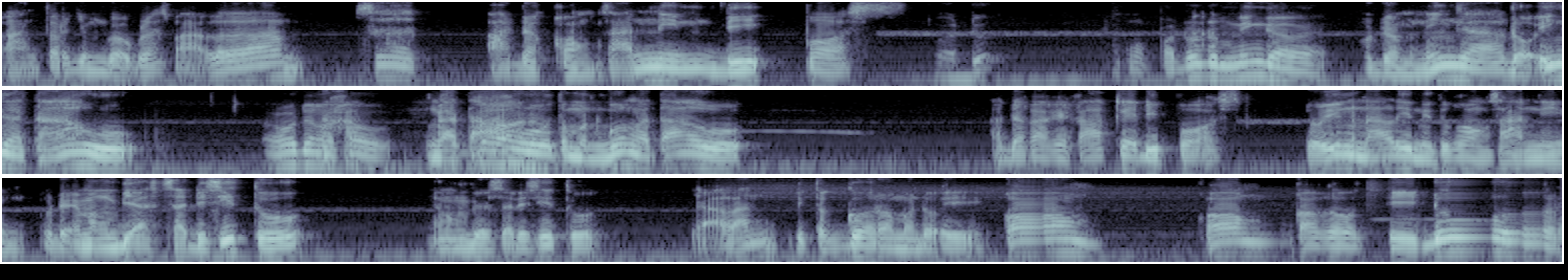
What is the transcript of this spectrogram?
kantor jam 12 malam set ada Kong Sanim di pos. Waduh. Oh, padahal udah meninggal ya? udah meninggal doi nggak tahu. Oh, udah nggak Nah, tahu. nggak tahu temen gue nggak tahu. Ada kakek-kakek di pos. Doi ngenalin itu Kong Sanim. Udah emang biasa di situ emang biasa di situ jalan ditegur sama doi Kong Kong kagak tidur.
